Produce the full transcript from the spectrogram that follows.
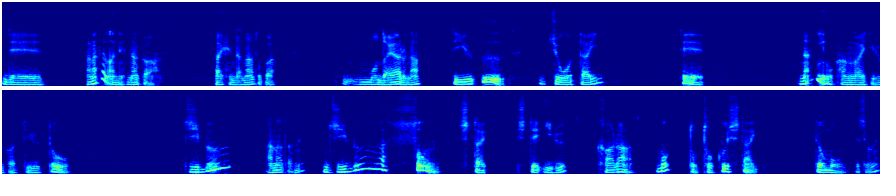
で、あなたがね、なんか大変だなとか問題あるなっていう状態って何を考えているかっていうと、自分、あなたね、自分が損した、しているからもっと得したいって思うんですよね。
